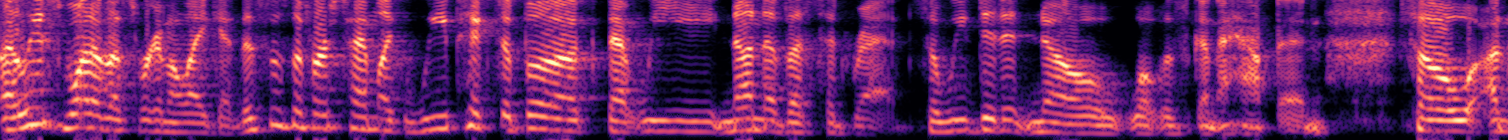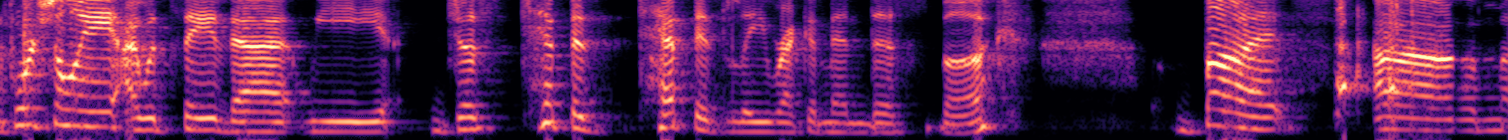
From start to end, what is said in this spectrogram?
at least one of us were gonna like it. This was the first time like we picked a book that we none of us had read, so we didn't know what was gonna happen. So unfortunately, I would say that we just tepid, tepidly recommend this book, but um,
